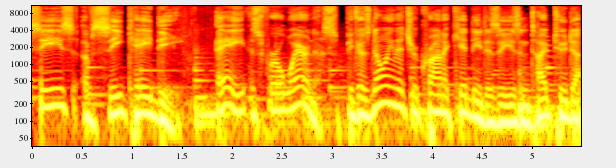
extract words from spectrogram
C's ABCs of CKD. A is for awareness, because knowing that your chronic kidney disease and type 2 diabetes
